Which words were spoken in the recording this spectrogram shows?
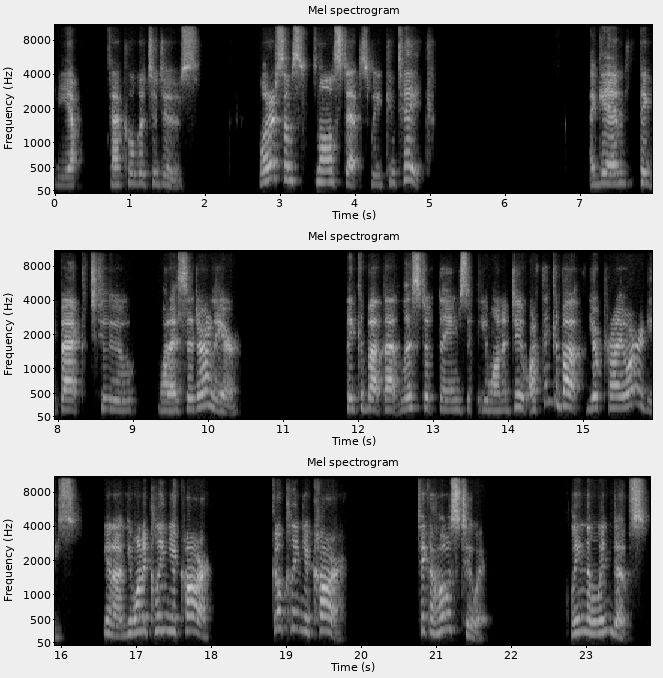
Yep, tackle the to-dos. What are some small steps we can take? Again, think back to what I said earlier. Think about that list of things that you want to do, or think about your priorities. You know, you want to clean your car. Go clean your car. Take a hose to it. Clean the windows.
